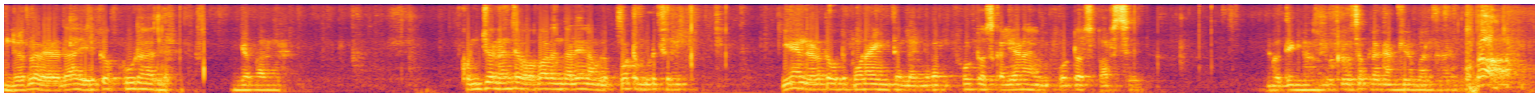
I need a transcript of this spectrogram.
இந்த இடத்துல வேற ஏதாவது இருக்கக்கூடாது. இங்க பாருங்க. கொஞ்சம் நஞ்ச வவ்வால் இருந்தாலே நம்மளை போட்டு முடிச்சிடும். ஏன் இந்த இடத்த விட்டு போனாங்கன்னு தெரியல. இந்த மாதிரி ஃபோட்டோஸ் கல்யாணம் ஃபோட்டோஸ் பர்ஸ் பார்த்தீங்களா க்ளோஸ் காமிக்கிற மாதிரி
